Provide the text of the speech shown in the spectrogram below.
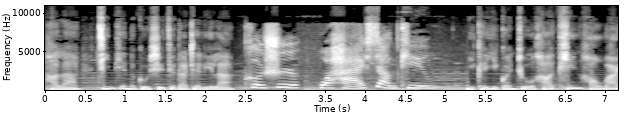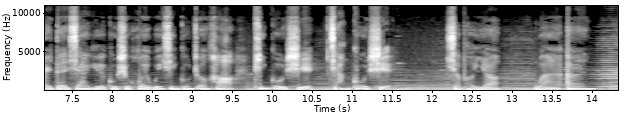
好啦，今天的故事就到这里了。可是我还想听。你可以关注“好听好玩的夏月故事会”微信公众号，听故事，讲故事。小朋友，晚安。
